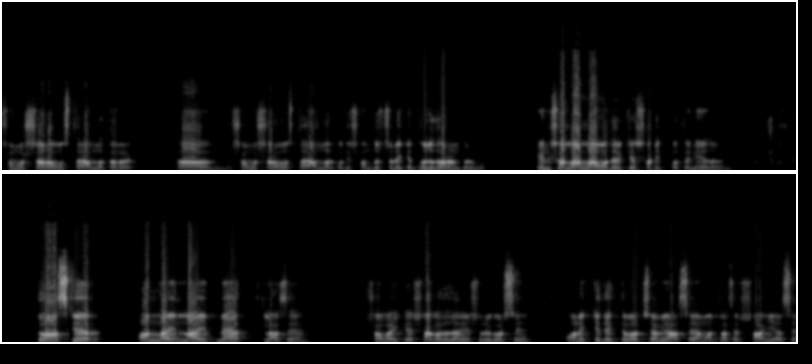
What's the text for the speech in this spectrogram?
সমস্যার অবস্থায় আল্লাহ তালার সমস্যার অবস্থায় আল্লাহর প্রতি সন্তুষ্ট রেখে ধৈর্য ধারণ করব। ইনশাল্লাহ আল্লাহ আমাদেরকে সঠিক পথে নিয়ে যাবেন। তো আজকের অনলাইন লাইভ ম্যাথ ক্লাসে সবাইকে স্বাগত জানিয়ে শুরু করছি। অনেককে দেখতে পাচ্ছি আমি আছে আমার ক্লাসের শাহি আছে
